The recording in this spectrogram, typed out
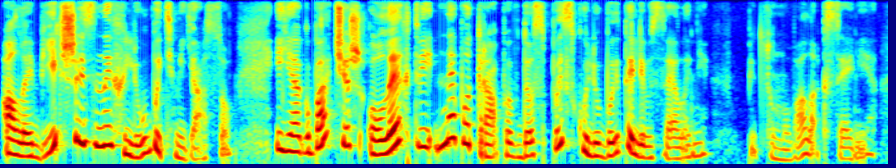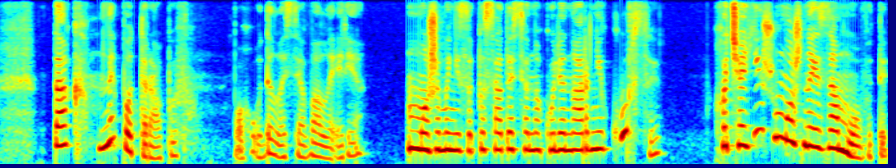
Але більшість з них любить м'ясо. І як бачиш, Олег твій не потрапив до списку любителів зелені, підсумувала Ксенія. Так, не потрапив, погодилася Валерія. Може, мені записатися на кулінарні курси? Хоча їжу можна і замовити,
